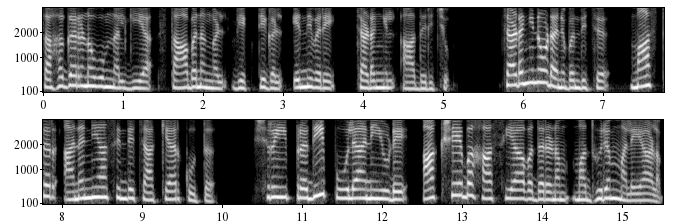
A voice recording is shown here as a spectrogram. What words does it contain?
സഹകരണവും നൽകിയ സ്ഥാപനങ്ങൾ വ്യക്തികൾ എന്നിവരെ ചടങ്ങിൽ ആദരിച്ചു. ചടങ്ങിനോടനുബന്ധിച്ച് മാസ്റ്റർ അനന്യാസിന്റെ ചാക്യാർകൂത്ത്. ശ്രീ പ്രദീപ് പൂലാനിയുടെ ആക്ഷേപഹാസ്യാവതരണം മധുരം മലയാളം.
